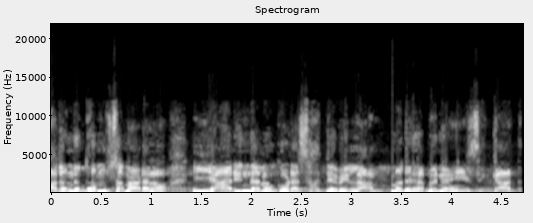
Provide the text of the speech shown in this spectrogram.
ಅದನ್ನು ಧ್ವಂಸ ಮಾಡಲು ಯಾರಿಂದಲೂ ಕೂಡ ಸಾಧ್ಯವಿಲ್ಲ. ಮಧುಹಬ್ ನಹಿ ಸಿಕ್ಕಾತ.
